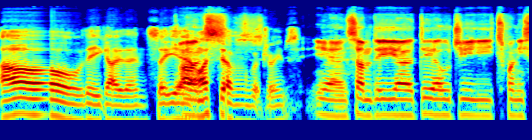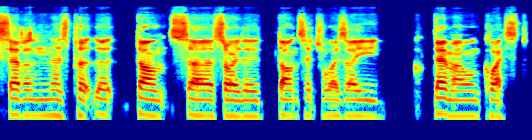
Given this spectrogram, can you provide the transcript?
"Oh, there you go then." So yeah, Oh, I still haven't got dreams. Yeah, and somebody uh, DLG twenty seven has put the dance. Uh, sorry, the dance Central as a demo on Quest.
